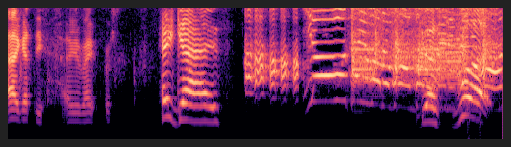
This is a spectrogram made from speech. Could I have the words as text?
I got the, are you right first? Hey guys! Guess what?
